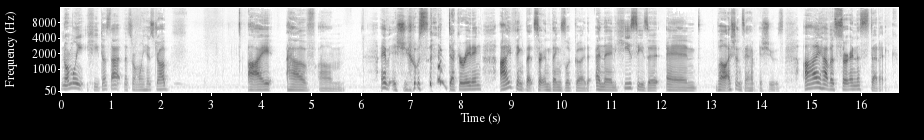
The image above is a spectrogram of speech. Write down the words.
normally he does that. That's normally his job. I have um I have issues decorating. I think that certain things look good and then he sees it and well, I shouldn't say I have issues. I have a certain aesthetic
